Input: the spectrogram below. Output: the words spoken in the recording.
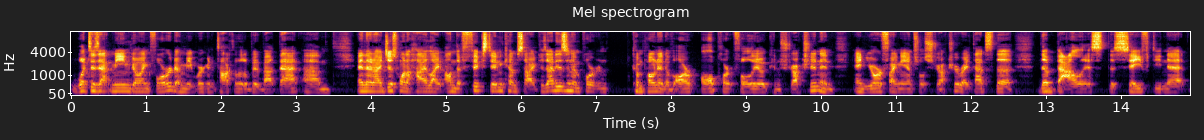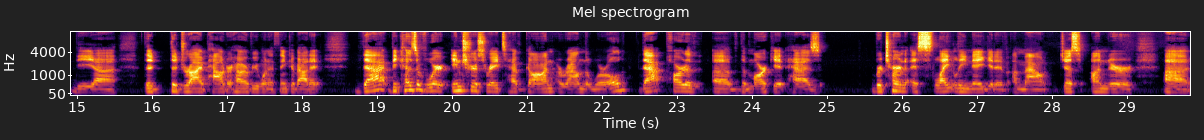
what does that mean going forward? I mean, we're going to talk a little bit about that. Um, and then I just want to highlight on the fixed income side because that is an important component of our all portfolio construction and and your financial structure right that's the the ballast the safety net the uh the the dry powder however you want to think about it that because of where interest rates have gone around the world that part of of the market has returned a slightly negative amount just under uh,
